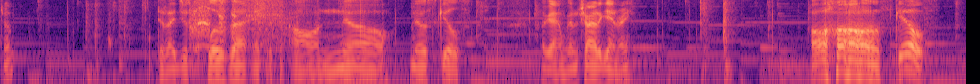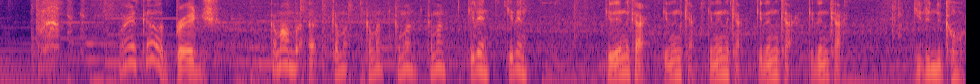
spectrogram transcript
Jump. Did I just close that at the Oh, no. No skills. Okay, I'm gonna try it again. Ready? Oh, skills! Where's code? Bridge. Come on, uh, come on, come on, come on, come on. Get in, get in. Get in the car, get in the car, get in the car, get in the car, get in the car. Get in the car,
